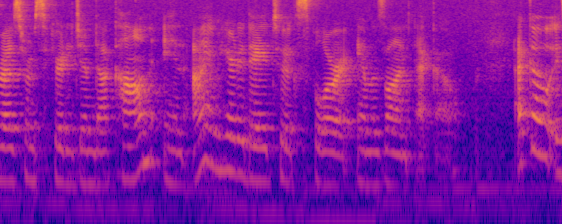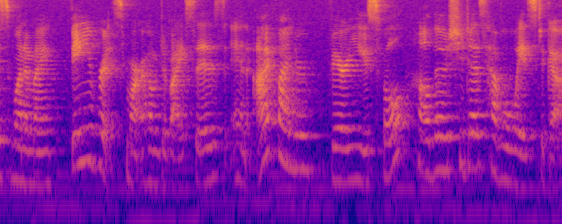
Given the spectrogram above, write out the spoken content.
Rose from SecurityGem.com and I am here today to explore Amazon Echo. Echo is one of my favorite smart home devices and I find her very useful, although she does have a ways to go.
